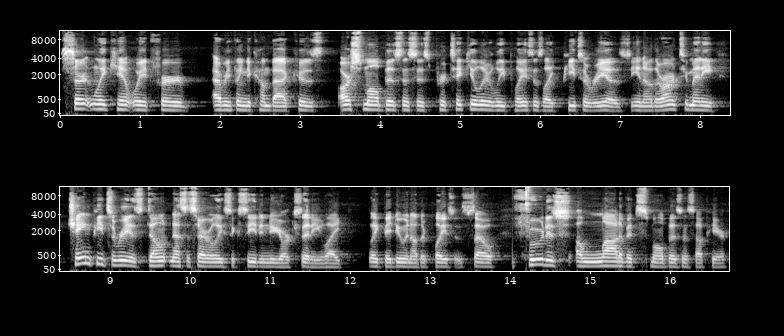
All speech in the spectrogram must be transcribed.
Certainly can't wait for everything to come back because our small businesses, particularly places like pizzerias, you know, there aren't too many chain pizzerias don't necessarily succeed in New York City like like they do in other places. So food is a lot of its small business up here.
